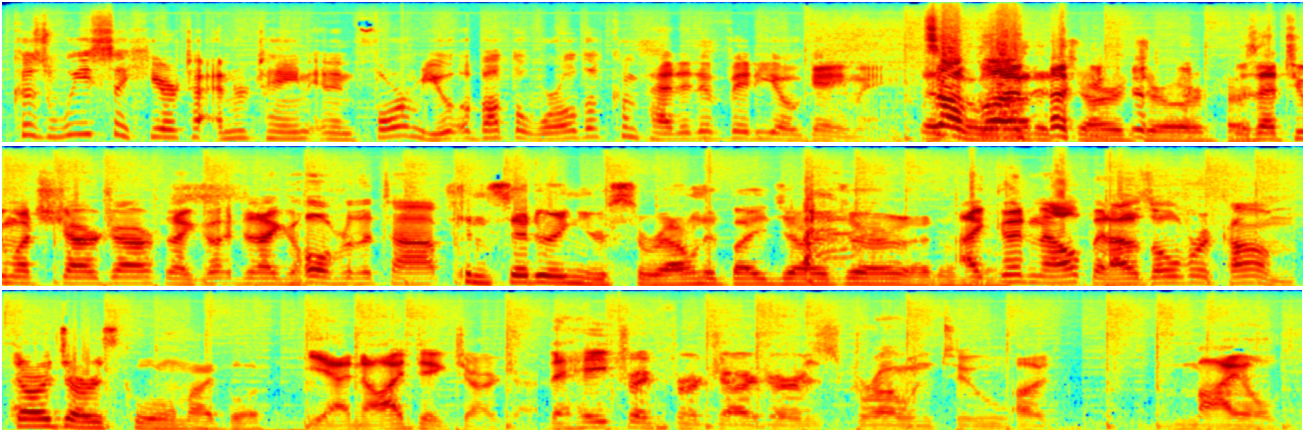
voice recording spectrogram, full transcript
Cause we's here to entertain and inform you about the world of competitive video gaming. That's up, a Glenn? lot of Jar Jar. Was that too much Jar Jar? Did I go, did I go over the top? Considering you're surrounded by Jar Jar, I don't know. I couldn't help it. I was overcome. Jar Jar is cool in my book. Yeah, no, I dig Jar Jar. The hatred for Jar Jar has grown to a mild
